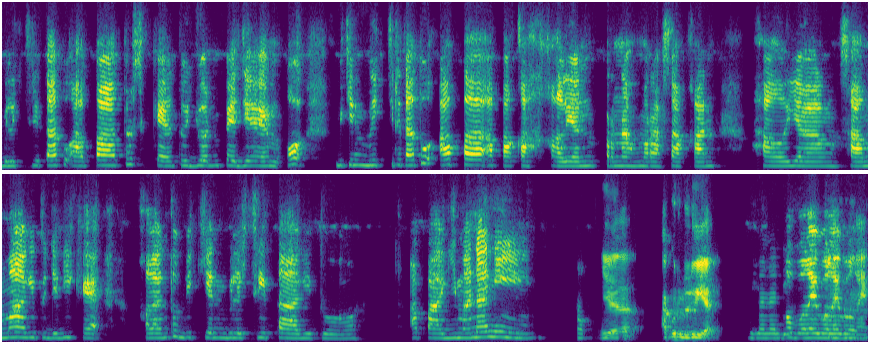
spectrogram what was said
bilik cerita tuh apa? Terus kayak tujuan PJMO bikin bilik cerita tuh apa? Apakah kalian pernah merasakan hal yang sama gitu? Jadi kayak kalian tuh bikin bilik cerita gitu apa gimana nih? Ya, aku dulu ya. Gimana Oh, boleh, boleh, boleh.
